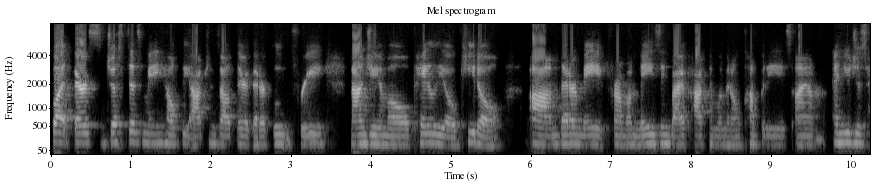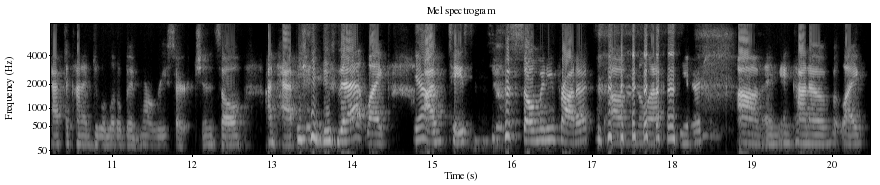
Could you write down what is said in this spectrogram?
But there's just as many healthy options out there that are gluten free, non GMO, paleo, keto. Um, that are made from amazing BIPOC and women owned companies. Um, and you just have to kind of do a little bit more research. And so I'm happy to do that. Like, yeah. I've tasted so many products um, in the last year um, and, and kind of like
